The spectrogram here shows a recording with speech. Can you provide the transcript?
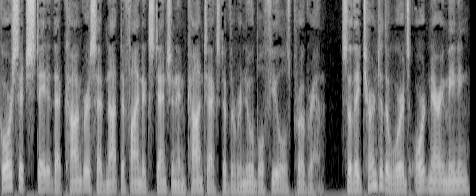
Gorsuch stated that Congress had not defined extension in context of the Renewable Fuels Program, so they turned to the word's ordinary meaning,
